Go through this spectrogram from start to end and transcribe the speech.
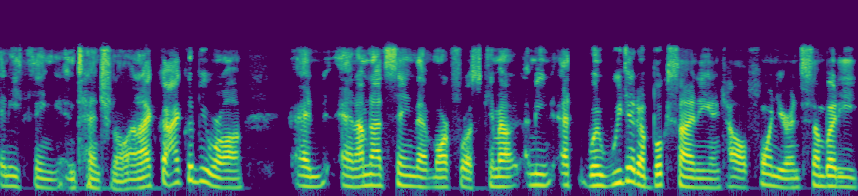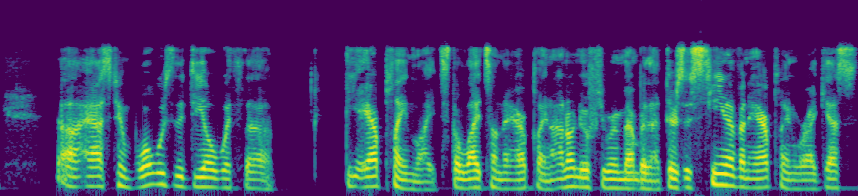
anything intentional. And I, I could be wrong. And and I'm not saying that Mark Frost came out. I mean, at, when we did a book signing in California, and somebody uh, asked him what was the deal with the the airplane lights, the lights on the airplane. I don't know if you remember that. There's a scene of an airplane where I guess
